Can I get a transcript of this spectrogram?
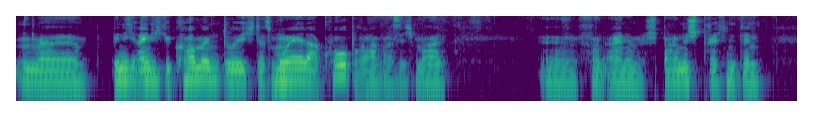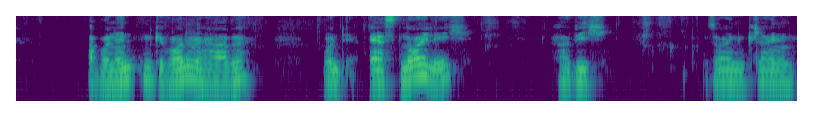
äh, bin ich eigentlich gekommen durch das Muela Cobra, was ich mal äh, von einem spanisch sprechenden Abonnenten gewonnen habe. Und erst neulich habe ich so einen kleinen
